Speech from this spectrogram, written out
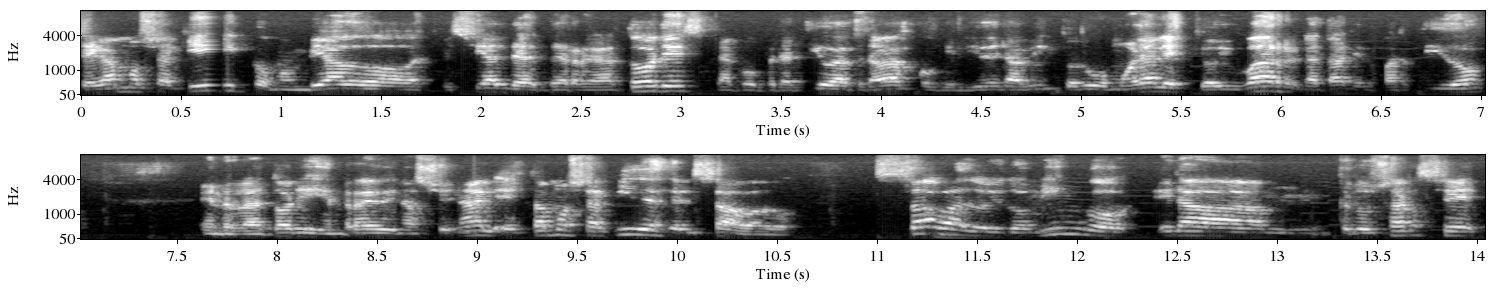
llegamos aquí como enviado especial de, de, relatores, la cooperativa de trabajo que lidera Víctor Hugo Morales, que hoy va a relatar el partido en Relatores y en Radio Nacional. Estamos aquí desde el sábado. Sábado y domingo era mm, cruzarse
